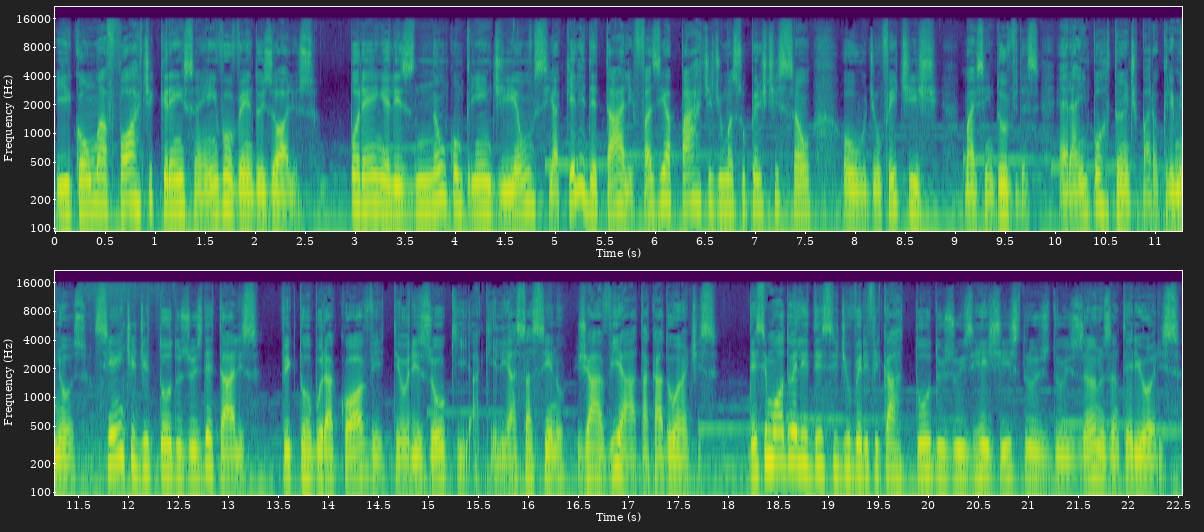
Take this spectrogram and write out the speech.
e com uma forte crença envolvendo os olhos. Porém, eles não compreendiam se aquele detalhe fazia parte de uma superstição ou de um feitiço, mas sem dúvidas era importante para o criminoso. Ciente de todos os detalhes, Viktor Burakov teorizou que aquele assassino já havia atacado antes. Desse modo, ele decidiu verificar todos os registros dos anos anteriores.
